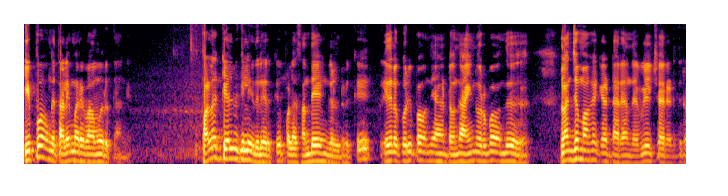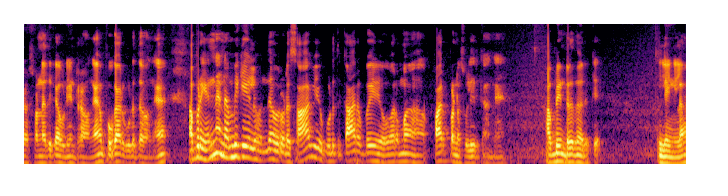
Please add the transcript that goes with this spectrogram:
இப்போ அவங்க தலைமறைவாகவும் இருக்காங்க. பல கேள்விகள் இதில் இருக்குது பல சந்தேகங்கள் இருக்குது இதில் குறிப்பாக வந்து என்கிட்ட வந்து ஐநூறுரூபா வந்து லஞ்சமாக கேட்டார். அந்த வீல் சேர் எடுத்துகிட்டு சொன்னதுக்கு அப்படின்றவங்க புகார் கொடுத்தவங்க. அப்புறம் என்ன நம்பிக்கையில் வந்து அவரோட சாவியை கொடுத்து காரை போய் ஓரமாக பார்க் பண்ண சொல்லியிருக்காங்க? அப்படின்றதும் இருக்குது இல்லைங்களா?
